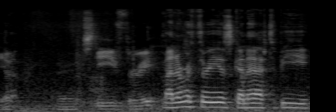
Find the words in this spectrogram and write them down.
Yep. Alright, Steve three. My number three is gonna have to be.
